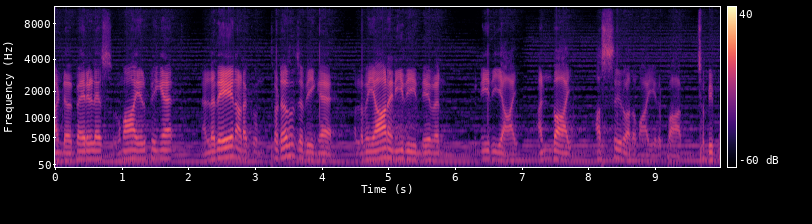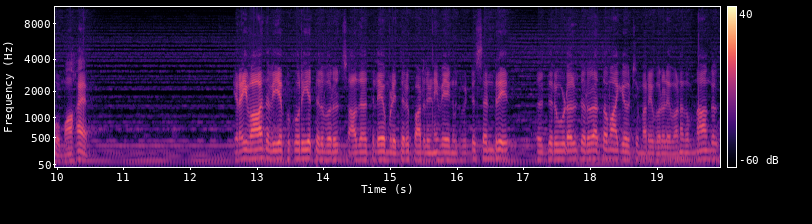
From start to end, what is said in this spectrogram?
ஆண்டவர் பெயரில் சுகமாக இருப்பீங்க. நல்லதே நடக்கும். தொடர்ந்து ஜபிங்க. வல்லமையான நீதியின் தேவன் நீதியாய் அன்பாய் ஆசீர்வாதமாய் இருப்பார். சபிப்போமாக இறைவா இந்த வியப்புக்குரிய திருவருள் சாதனத்திலே உம்முடைய திருப்பாடல் நினைவை எங்களுக்கு விட்டு சென்று திருவுடல் திரு ரத்தம் ஆகியவற்றை மறைபொருளை வணங்கும். நாங்கள்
